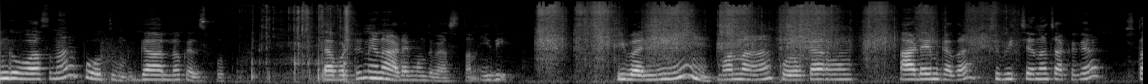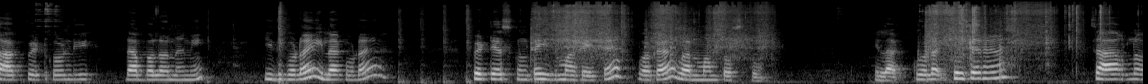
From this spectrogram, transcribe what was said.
ఇంగు వాసన పోతుంది గాలిలో కలిసిపోతుంది. కాబట్టి నేను ఆడే ముందు వేస్తాను. ఇది. ఇవన్నీ మొన్న కూరకారం ఆడాను కదా చూపించాను చక్కగా? స్టాక్ పెట్టుకోండి డబ్బాలోనని. ఇది కూడా ఇలా కూడా పెట్టేసుకుంటే ఇది మాకైతే ఒక వన్ మంత్ వస్తుంది. ఇలా కూడా చూసారా? చారులో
